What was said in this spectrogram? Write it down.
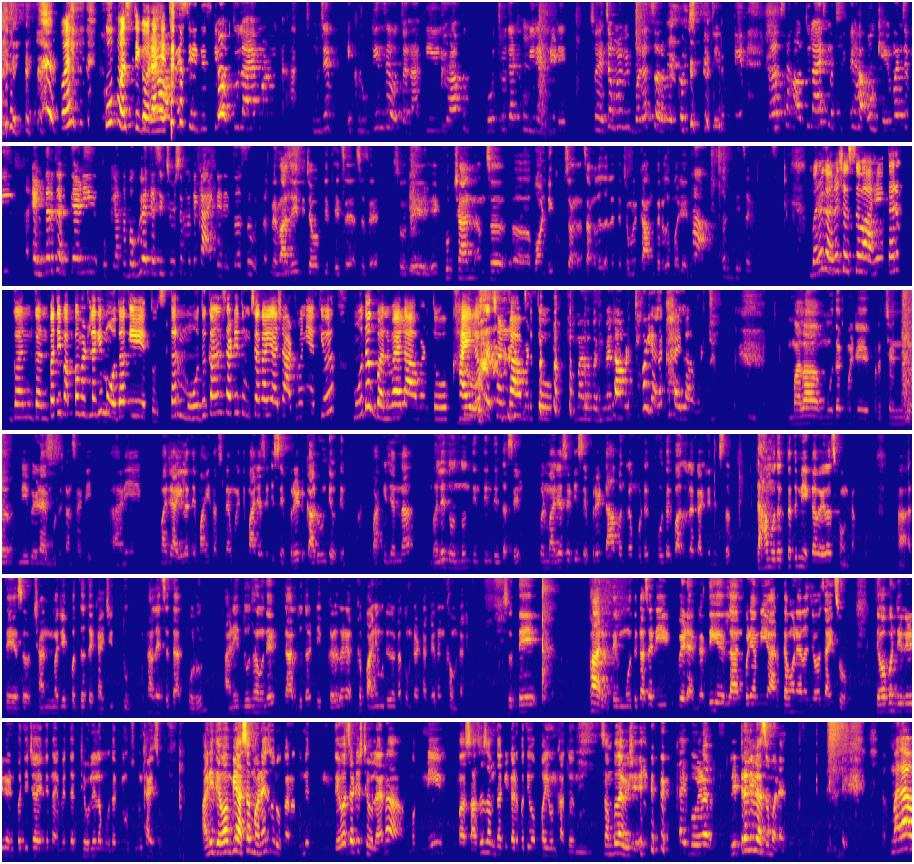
पण खूप मस्तीखोर आहेत. की अतुल आहे म्हणून म्हणजे एक रुटीन जे होतं ना की you have to go through that routine every day so ह्याच्यामुळे मी बरंच सर्वे करू शकते ते रुटीन मला असं हा तुला आहेस ना तिथे हा ओके म्हणजे मी एंटर करते आणि ओके आता बघूया त्या सिच्युएशनमध्ये काय करायचं असं होतं. माझंही तिच्या बाबतीत हेच आहे असंच आहे. सो ते एक खूप छान आमचं बॉन्डिंग खूप चांग- चांगलं झालं. त्याच्यामुळे काम करायला मजा येते. हा अगदीच अगदीच. बरं गणेशोत्सव आहे तर गण गणपती बाप्पा म्हटलं की मोदक येतोच. तर मोदकांसाठी तुमच्या काही अशा आठवणी आहेत किंवा मोदक बनवायला आवडतो खायला हो. प्रचंड आवडतो? मला बनवायला आवडतो याला खायला आवडतं. मला मोदक म्हणजे प्रचंड मी वेळ आहे मोदकांसाठी. आणि माझ्या आईला ते माहीत असल्यामुळे ती माझ्यासाठी सेपरेट काढून ठेवते मोदक. बाकीच्यांना भले दोन दोन तीन तीन देत असेल पण माझ्यासाठी सेपरेट दहा पंधरा मोदक मोदक बाजूला काढलेले असतात. दहा मोदक तर मी एका वेळेलाच खाऊन टाकतो. हा ते असं छान माझी एक पद्धत आहे खायची तूप. घालायचं त्यात फोडून आणि दुधामध्ये गार दुधात डीप करत आणि अख्खं पाणी मध्ये टाका तोंडात टाकायचं आणि खाऊन टाकायचं. सो ते फार ते मोदकासाठी वेळ आहे. अगदी लहानपणी आम्ही आरत्या जेव्हा जायचो तेव्हा पण तिकडे गणपतीच्या इथे नैवेद्यात ठेवलेला मोदक मी उचलून खायचो. आणि तेव्हा मी असं म्हणायचो लोकांना तुम्ही देवासाठीच ठेवलाय ना? मग मी असं समजा की गणपती बाप्पा येऊन खातोय म्हणून. संपला विषय. काही बोलणार लिटरली मी असं म्हणायचो. मला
